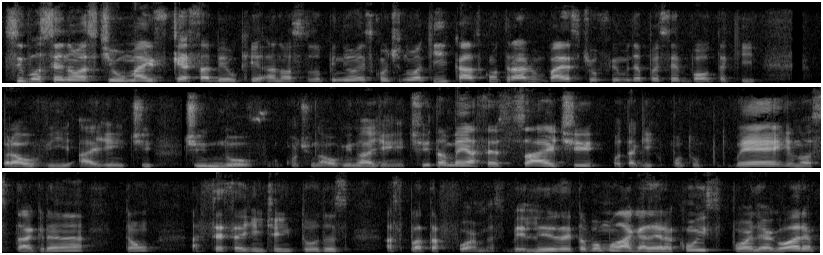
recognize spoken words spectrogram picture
Se você não assistiu, mas quer saber o que as nossas opiniões, continua aqui. Caso contrário, vai assistir o filme, depois você volta aqui para ouvir a gente de novo, continuar ouvindo a gente. E também acesse o site otageek.br, nosso Instagram. Então, Acesse a gente em todas as plataformas, beleza? Então vamos lá, galera, com spoiler agora.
